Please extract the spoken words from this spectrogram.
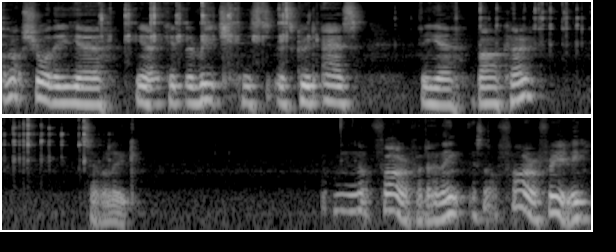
I'm not sure the uh, you know the reach is as good as the uh, Bahco. Let's have a look. Not far off, I don't think. It's not far off, really.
